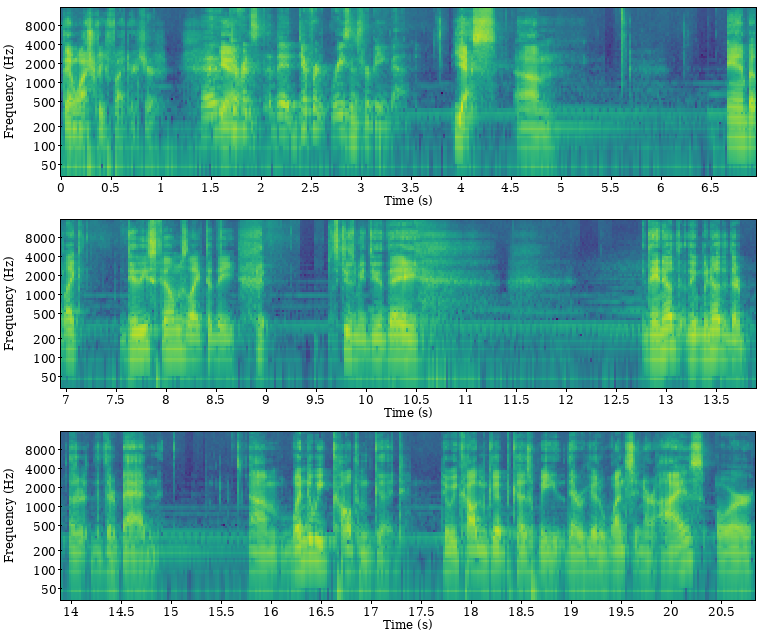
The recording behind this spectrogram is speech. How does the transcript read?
than watch Street Fighter. Sure. Uh, Yeah. Different, the different reasons for being bad. Yes. Um, and but like, do these films like do they? Excuse me. Do they? They know that we know that they're that they're bad. Um, when do we call them good? Do we call them good because we they were good once in our eyes, or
